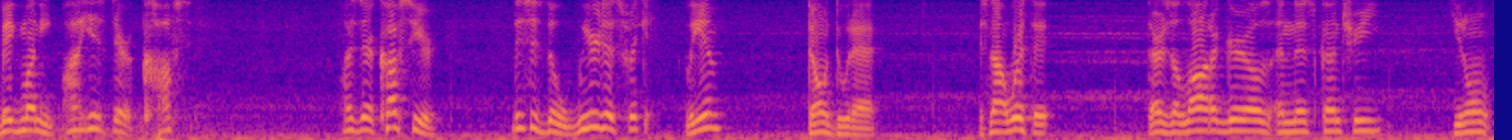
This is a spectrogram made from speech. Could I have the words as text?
big money. Why is there cuffs? Why is there cuffs here? This is the weirdest freaking. Liam, don't do that. It's not worth it. There's a lot of girls in this country. You don't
